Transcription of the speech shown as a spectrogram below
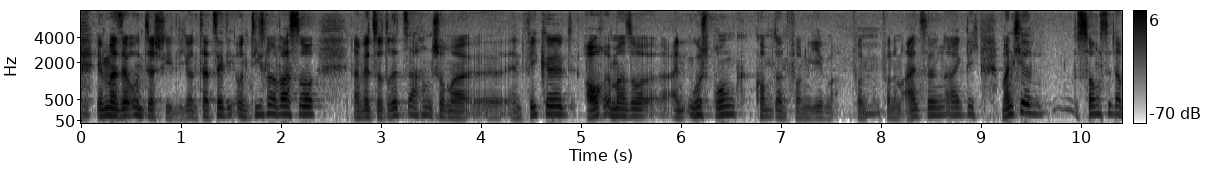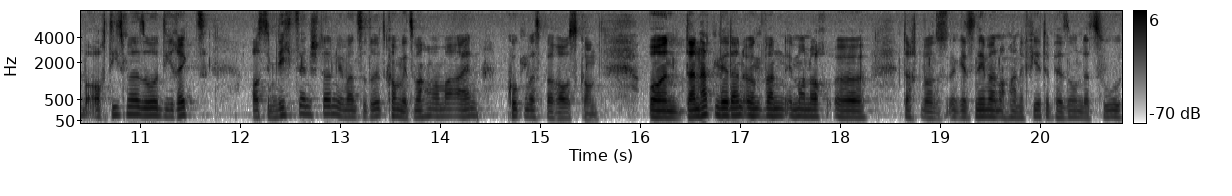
immer sehr unterschiedlich. Und tatsächlich, und diesmal war es so, da haben wir zu dritt Sachen schon mal äh, entwickelt, auch immer so ein Ursprung kommt dann von jedem, von, von einem Einzelnen eigentlich. Manche Songs sind aber auch diesmal so direkt aus dem Nichts entstanden. Wir waren zu dritt, komm, jetzt machen wir mal einen, gucken, was bei rauskommt. Und dann hatten wir dann irgendwann immer noch, äh, dachten wir uns, jetzt nehmen wir noch mal eine vierte Person dazu,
